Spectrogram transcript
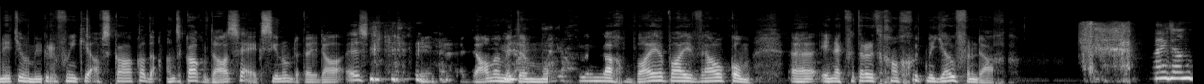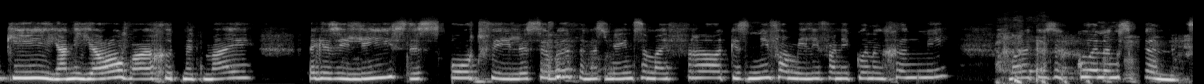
Net jou mikrofoontjie afskakel. Dan aanskakel. Daar sê ek sien hom dat hy daar is. en 'n dame met 'n mooi glimlag. Baie baie welkom. Uh en ek vertrou dit gaan goed met jou vandag. Baie dankie Janie. Ja, baie goed met my. Ek is Elise, dis kort vir Elizabeth en as mense my vra, ek is nie familie van die koningin nie. Maar ek is 'n koningskind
